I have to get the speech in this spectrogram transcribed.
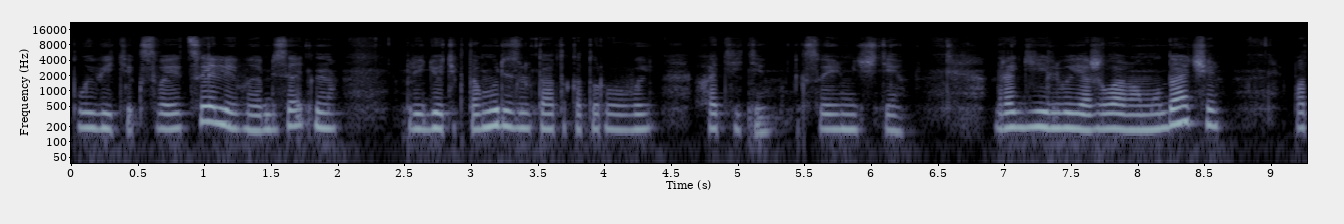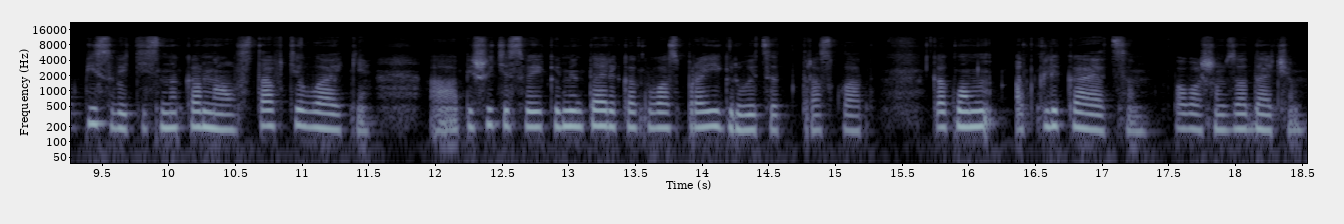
плывите к своей цели, и вы обязательно придете к тому результату, которого вы хотите, к своей мечте. Дорогие львы, я желаю вам удачи. Подписывайтесь на канал, ставьте лайки, а, пишите свои комментарии, как у вас проигрывается этот расклад, как вам откликается по вашим задачам.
